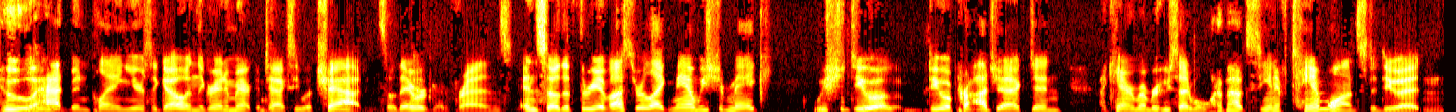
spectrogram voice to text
who Mhm. had been playing years ago in the Great American Taxi with Chad. So they were good friends. And so the three of us were like, man, we should make, we should do a do a project. And I can't remember who said, well, what about seeing if Tim wants to do it? And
